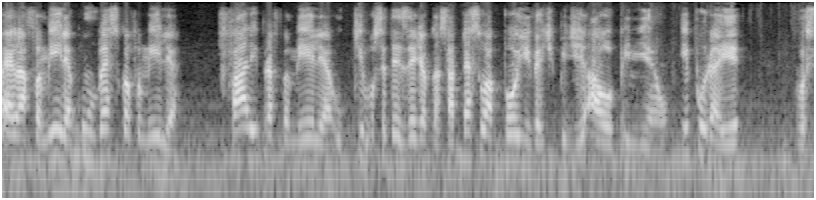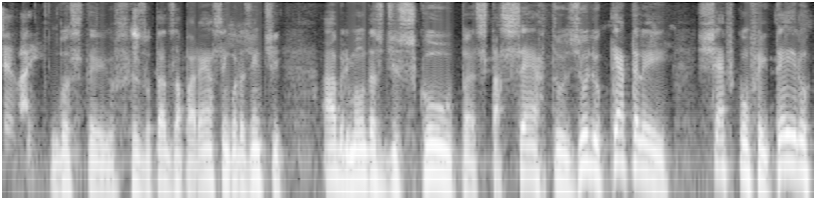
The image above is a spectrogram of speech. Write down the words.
É a família, converse com a família. Fale para a família o que você deseja alcançar. Peça o apoio em vez de pedir a opinião. E por aí você vai. Gostei. Os resultados aparecem quando a gente abre mão das desculpas. Tá certo. Júlio Kettley, chefe confeiteiro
